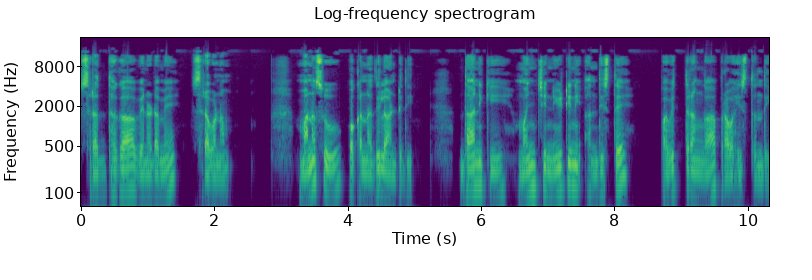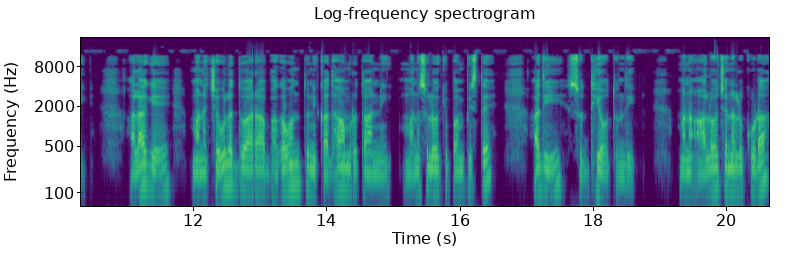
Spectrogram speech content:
శ్రద్ధగా వినడమే శ్రవణం. మనసు ఒక నది లాంటిది. దానికి మంచి నీటిని అందిస్తే పవిత్రంగా ప్రవహిస్తుంది. అలాగే మన చెవుల ద్వారా భగవంతుని కథామృతాన్ని మనసులోకి పంపిస్తే అది శుద్ధి అవుతుంది. మన ఆలోచనలు కూడా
